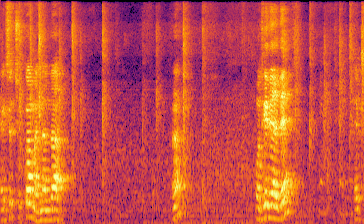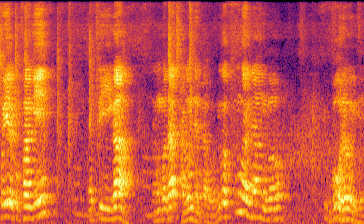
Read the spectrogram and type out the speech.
X축과 만난다. 어? 어떻게 돼야 돼? F1 곱하기 F2가 0보다 작으면 된다고. 이거 푸는 거야 그냥 이거. 뭐 어려워 이게.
